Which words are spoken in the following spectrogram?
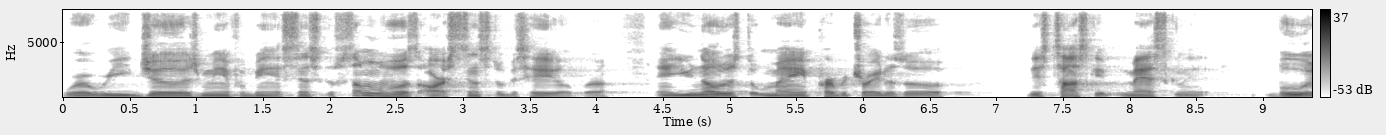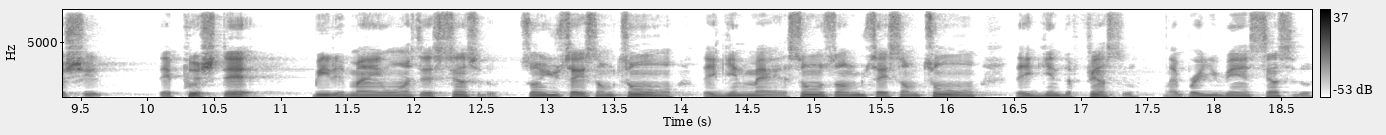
where we judge men for being sensitive. Some of us are sensitive as hell, bro. And you notice the main perpetrators of this toxic masculine bullshit, they push that be the main ones that's sensitive. Soon you say something to them, they getting mad. Soon some you say something to them, they getting defensive. Like, bro, you being sensitive.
